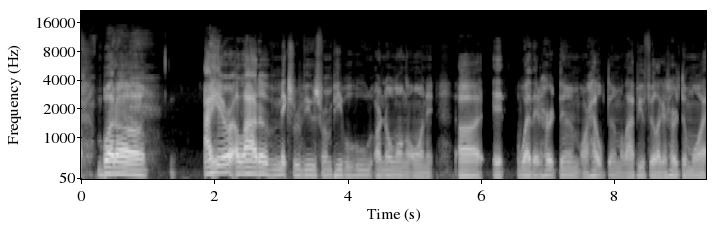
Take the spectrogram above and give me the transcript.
But uh I hear a lot of mixed reviews from people who are no longer on it. Uh it whether it hurt them or helped them. A lot of people feel like it hurt them more.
